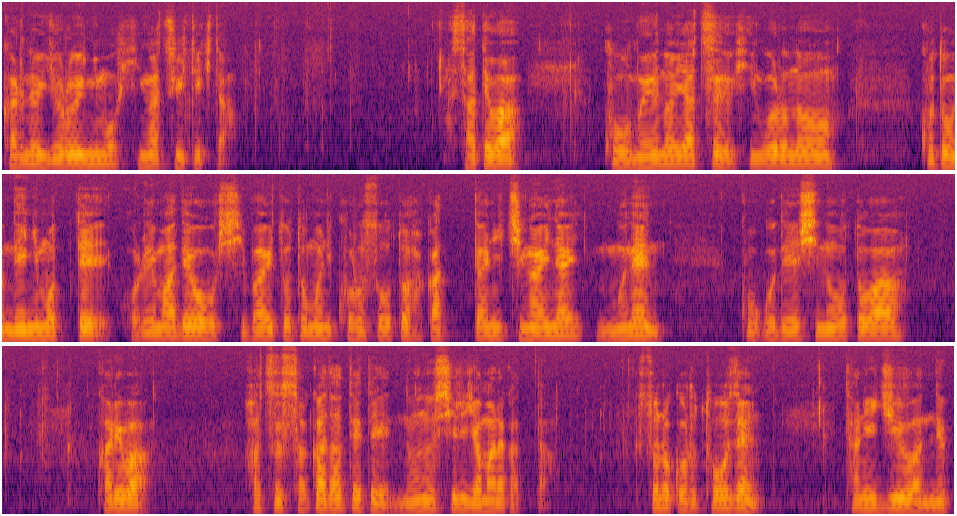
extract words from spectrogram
彼の鎧にも火がついてきた。さては孔明のやつ日頃のことを根に持って俺までを芝居とともに殺そうと図ったに違いない無念ここで死のうとは彼は初逆立てて罵りやまなかったその頃当然谷中は熱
